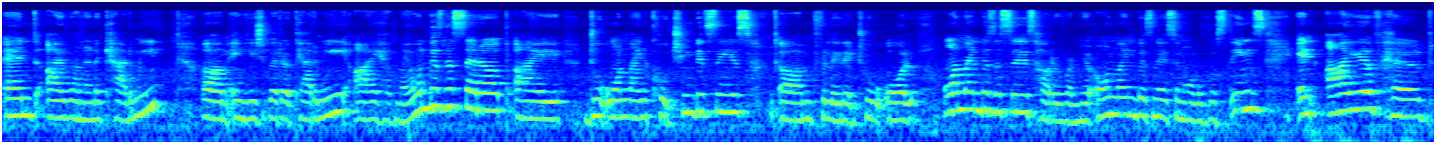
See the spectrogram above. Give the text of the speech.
and I run an academy, um, Engage Better Academy. I have my own business set up. I do online coaching business um, related to all online businesses, how to run your online business and all of those things. And I have helped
